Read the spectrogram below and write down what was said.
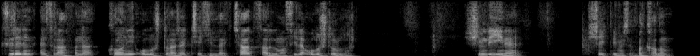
Kürenin etrafına koni oluşturacak şekilde kağıt sarılmasıyla oluşturulur. Şimdi yine şeklimize bakalım.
